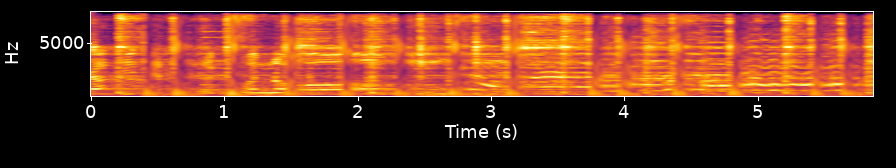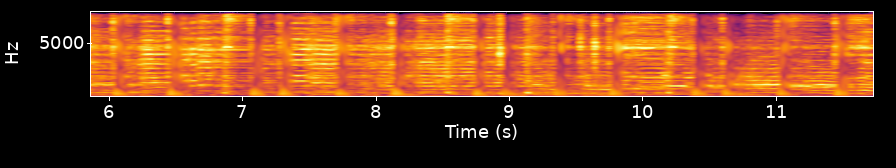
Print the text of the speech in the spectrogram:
รักที่เถิดตัวน้องครับมาสก็ต้องขอส่งทันทีให้กับนางเอกสาวดาวรุ่งรักน้องน้อง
